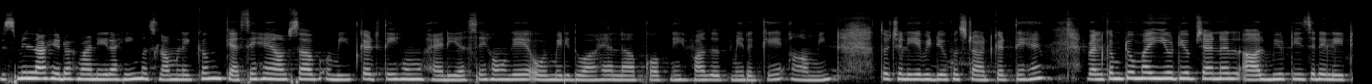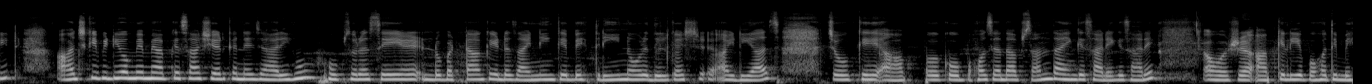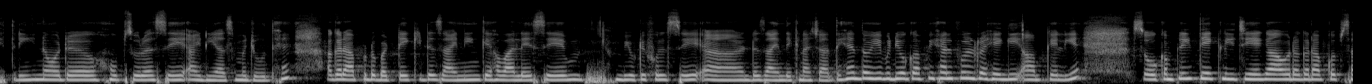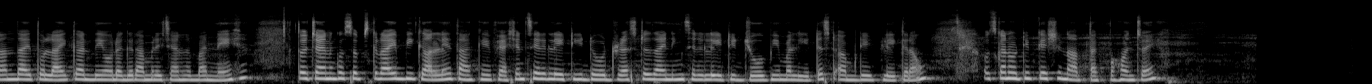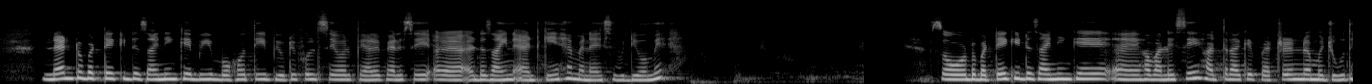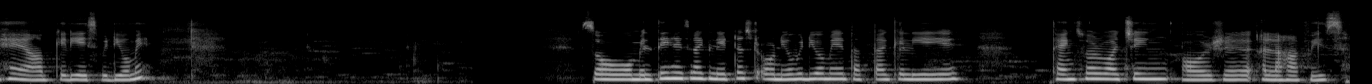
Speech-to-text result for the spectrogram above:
बिसमीम कैसे हैं आप सब? उम्मीद करती हूँ हैरियत से होंगे और मेरी दुआ है अल्लाह आपको अपनी हिफाजत में रखे। आमीन। तो चलिए वीडियो को स्टार्ट करते हैं। Welcome to my YouTube channel all beauties related. आज की वीडियो में मैं आपके साथ शेयर करने जा रही हूँ खूबसूरत से दुबट्टा के डिज़ाइनिंग के बेहतरीन और दिलकश आइडियाज़, जो कि आपको बहुत ज़्यादा पसंद आएँगे सारे के सारे, और आपके लिए बहुत ही बेहतरीन और ख़ूबसूरत से आइडियाज़ मौजूद हैं। हैं। अगर आप दुपट्टे की डिज़ाइनिंग के हवाले से ब्यूटीफुल से डिज़ाइन देखना चाहते हैं तो ये वीडियो काफ़ी हेल्पफुल रहेगी आपके लिए। सो कंप्लीट देख लीजिएगा और अगर आपको पसंद आए तो लाइक कर दें और अगर आप मेरे चैनल पर नए हैं तो चैनल को सब्सक्राइब भी कर लें ताकि फ़ैशन से रिलेटेड और ड्रेस डिज़ाइनिंग से रिलेटेड जो भी मैं लेटेस्ट अपडेट लेकर आऊँ, उसका नोटिफिकेशन आप तक पहुँच जाए। नेट दुपट्टे की डिज़ाइनिंग के भी बहुत ही ब्यूटीफुल से और प्यारे प्यारे से डिज़ाइन ऐड किए हैं मैंने इस वीडियो में। सो so, दुपट्टे की डिज़ाइनिंग के हवाले से हर तरह के पैटर्न मौजूद हैं आपके लिए इस वीडियो में। सो so, मिलते हैं इस तरह के लेटेस्ट और न्यू वीडियो में। तब तक के लिए थैंक्स फॉर वाचिंग और अल्लाह हाफिज़।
